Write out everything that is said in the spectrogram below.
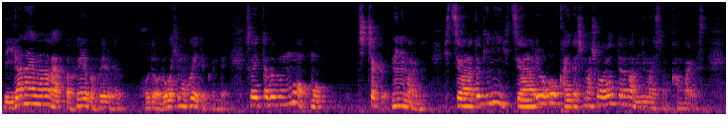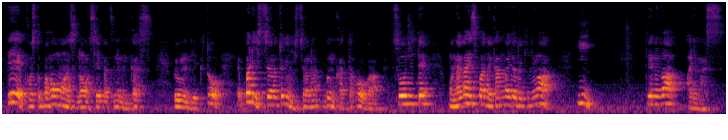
でいらないものがやっぱ増えれば増えるほど浪費も増えていくんでそういった部分ももうちっちゃくミニマルに必要な時に必要な量を買い出しましょうよっていうのがミニマリストの考えです。で、コストパフォーマンスの生活にも生かす部分でいくとやっぱり必要な時に必要な分買った方が総じてもう長いスパンで考えた時にはいいっていうのがあります。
